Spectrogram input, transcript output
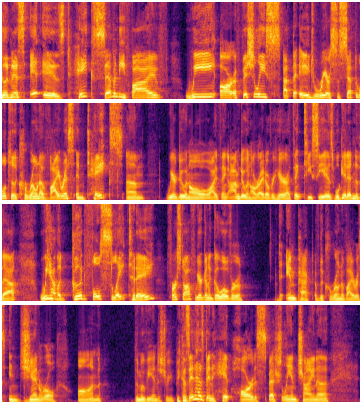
goodness. It is take 75. We are officially at the age where we are susceptible to the coronavirus and takes. Um, we're doing all, I think I'm doing all right over here. I think TC is. We'll get into that. We have a good full slate today. First off, we are going to go over the impact of the coronavirus in general on the movie industry because it has been hit hard, especially in China.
